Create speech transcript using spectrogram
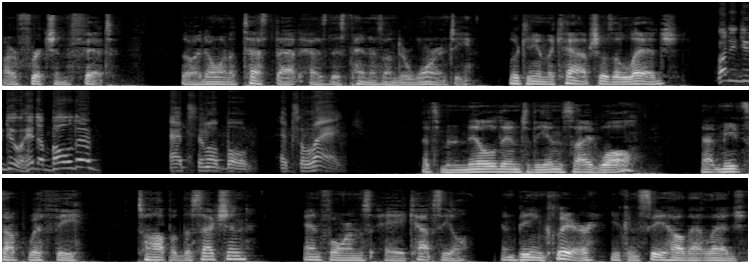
are friction fit, though I don't want to test that as this pen is under warranty. Looking in the cap shows a ledge. What did you do, hit a boulder? That's no boulder. That's a ledge. That's been milled into the inside wall. That meets up with the top of the section and forms a cap seal. And being clear, you can see how that ledge.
